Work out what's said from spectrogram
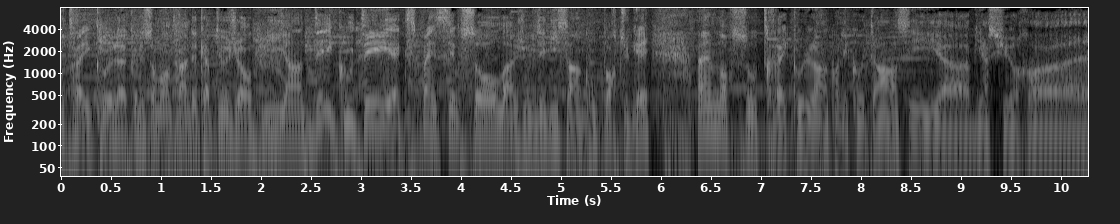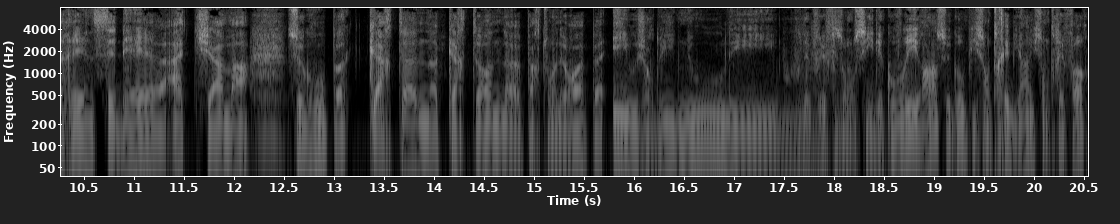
très cool que nous sommes en train de capter aujourd'hui en d'écouter Expensive Soul. Je vous ai dit, c'est un groupe portugais. Un morceau très cool hein, qu'on écoute, hein, c'est euh, bien sûr euh, Reinceder à Chama. Ce groupe cartonne, cartonne euh, partout en Europe. Et aujourd'hui, nous les, les, faisons aussi découvrir hein, ce groupe. Ils sont très bien, ils sont très forts.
